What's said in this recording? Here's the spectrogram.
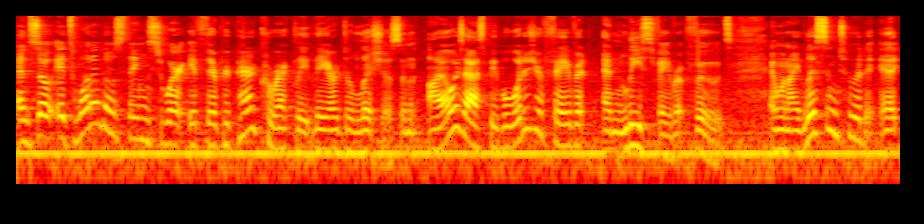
And so it's one of those things where if they're prepared correctly, they are delicious. And I always ask people, what is your favorite and least favorite foods? And when I listen to it,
